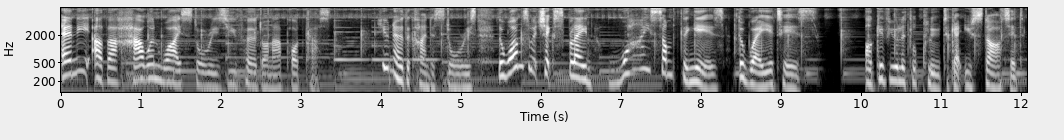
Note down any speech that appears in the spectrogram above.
any other how and why stories you've heard on our podcast? You know the kind of stories, the ones which explain why something is the way it is. I'll give you a little clue to get you started.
